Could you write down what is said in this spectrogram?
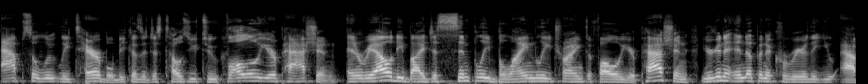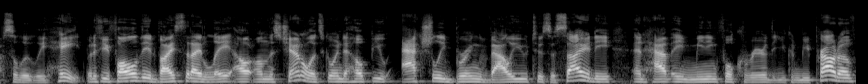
absolutely terrible because it just tells you to follow your passion. And in reality, by just simply blindly trying to follow your passion, you're gonna end up in a career that you absolutely hate. But if you follow the advice that I lay out on this channel, it's going to help you actually bring value to society and have a meaningful career that you can be proud of.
